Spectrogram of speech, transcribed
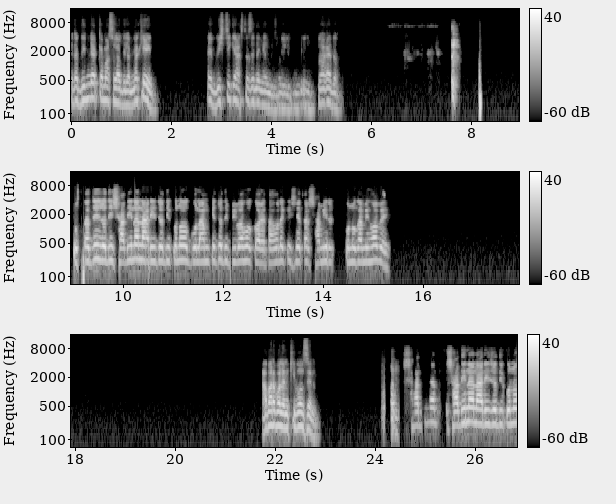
এটা ভিন্ন একটা মশলা দিলাম নাকি? এই বৃষ্টি কি আসতেছে না কেন লাগাই দাও। উস্তাদজি যদি স্বাধীনা নারী যদি কোনো গোলামকে যদি বিবাহ করে তাহলে কি সে তার স্বামীর অনুগামী হবে? আবার বলেন কি বলছেন? স্বাধীনা স্বাধীনা নারী যদি কোনো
